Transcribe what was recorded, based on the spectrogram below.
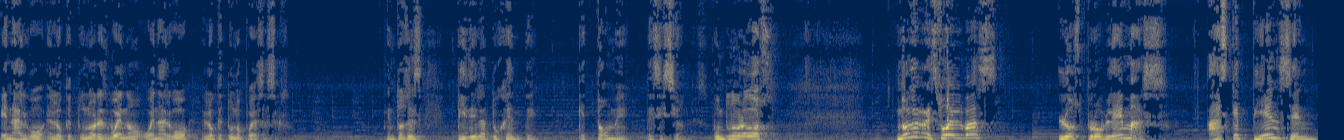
en algo en lo que tú no eres bueno o en algo en lo que tú no puedes hacer. Entonces, pídele a tu gente que tome decisiones. Punto número dos. No le resuelvas los problemas. Haz que piensen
